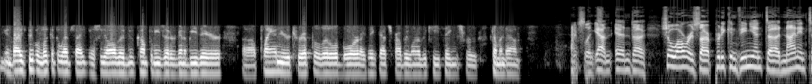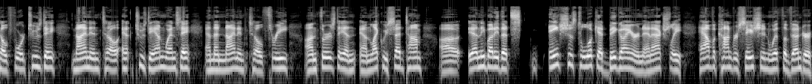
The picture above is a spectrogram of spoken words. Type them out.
invites people to look at the website. You'll see all the new companies that are going to be there. Uh, plan your trip a little more. I think that's probably one of the key things for coming down. Excellent. Yeah, and, and uh, show hours are pretty convenient. Uh, nine until four Tuesday, nine until uh, Tuesday and Wednesday, and then nine until three on Thursday. And and like we said, Tom, uh, anybody that's anxious to look at Big Iron and actually have a conversation with a vendor,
